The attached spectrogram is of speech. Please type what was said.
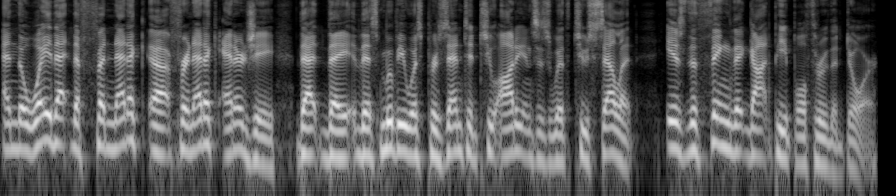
and the way that the phonetic uh, frenetic energy that they this movie was presented to audiences with to sell it is the thing that got people through the door.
